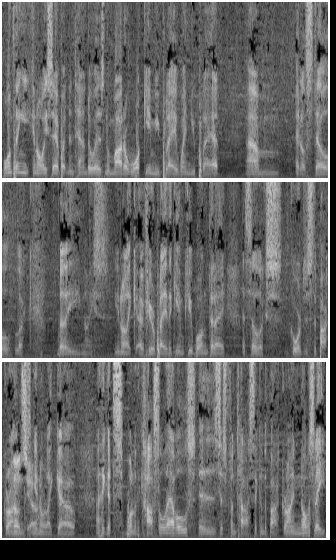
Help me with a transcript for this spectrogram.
One thing you can always say about Nintendo is no matter what game you play, when you play it, um, it'll still look really nice. You know, like if you were playing the GameCube one today, it still looks gorgeous. The backgrounds, yeah. you know, like uh, I think it's one of the castle levels is just fantastic in the background, and obviously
